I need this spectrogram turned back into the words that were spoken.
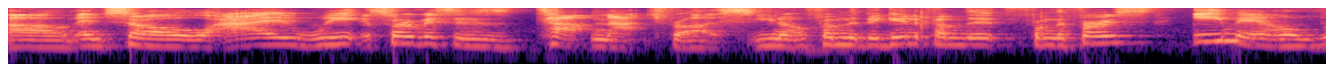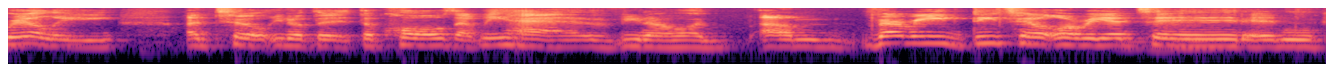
Um, and so I, we, service is top notch for us, you know, from the beginning, from the, from the first email really until you know the the calls that we have you know um very detail oriented and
